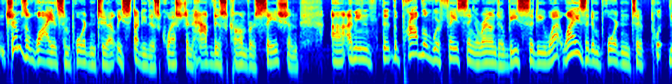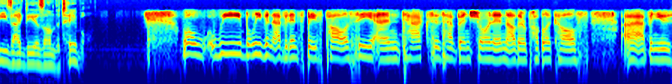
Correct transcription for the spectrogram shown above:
In terms of why it's important to at least study this question, have this conversation, uh, I mean, the, the problem we're facing around obesity, why, why is it important to put these ideas on the table? Well, we believe in evidence based policy, and taxes have been shown in other public health uh, avenues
